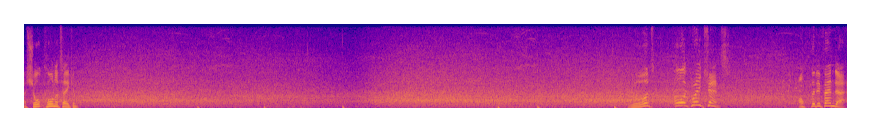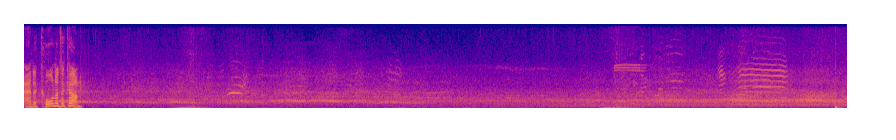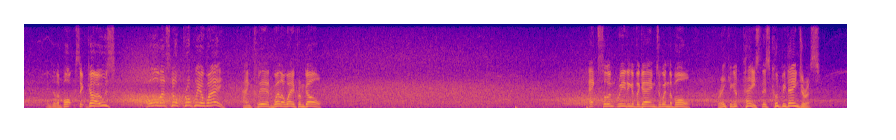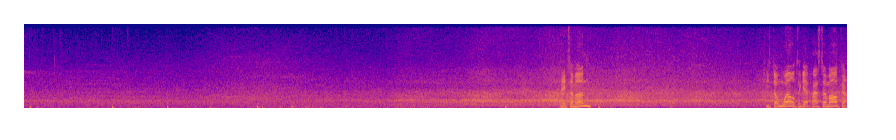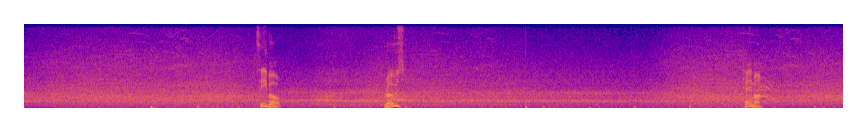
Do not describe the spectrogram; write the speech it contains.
A short corner taken. Wood. Oh, a great chance. Off the defender and a corner to come. Into the box it goes. Oh, that's not properly away. And cleared well away from goal. Excellent reading of the game to win the ball. Breaking at pace, this could be dangerous. Petermann. She's done well to get past her marker. Thibaud. Rose.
